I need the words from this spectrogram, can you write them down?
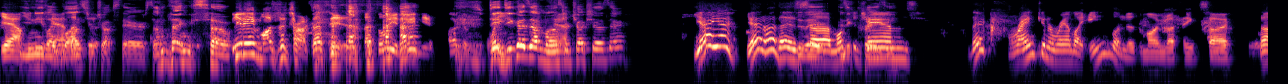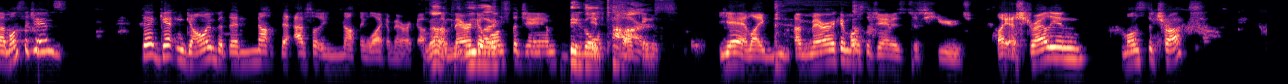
Yeah. You need like Yeah, monster trucks there or something. So You need monster trucks. That's it. That's all you need. You fucking Dude, do you guys have monster Yeah. truck shows there? Yeah, yeah, yeah. No, there's they- uh, Monster? Jams. They're cranking around like England at the moment, I think. So no, Monster Jams. They're getting going, but they're not. They're absolutely nothing like America. No, America like- Monster Jam. Big old fucking- tires. Yeah, like American Monster Jam is just huge. Like Australian Monster Trucks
